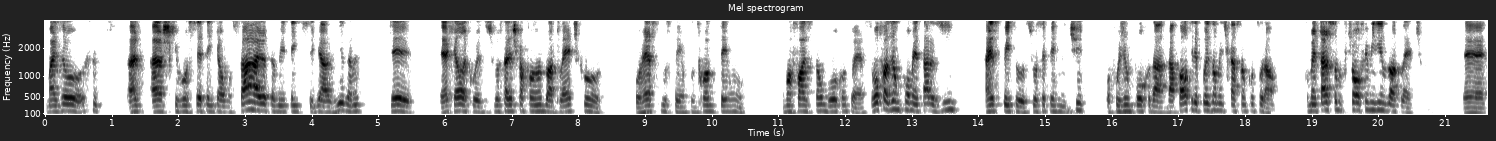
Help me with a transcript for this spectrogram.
mas eu acho que você tem que almoçar, eu também tenho que seguir a vida, né? Porque é aquela coisa, a gente gostaria de ficar falando do Atlético o resto dos tempos, quando tem um, uma fase tão boa quanto essa. Vou fazer um comentáriozinho a respeito, se você permitir, vou fugir um pouco da, da pauta e depois dar uma indicação cultural. Comentário sobre o futebol feminino do Atlético. É,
